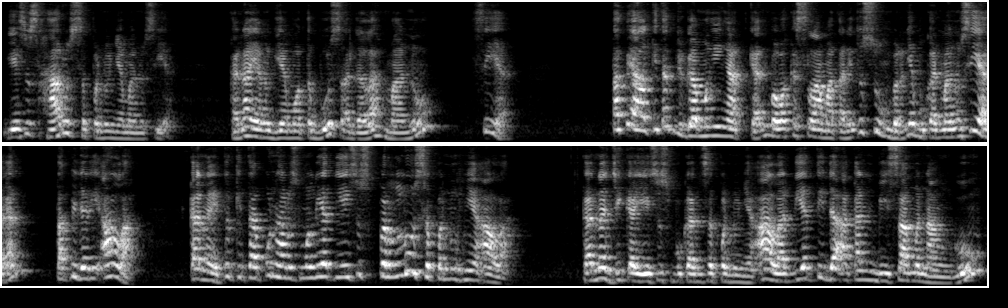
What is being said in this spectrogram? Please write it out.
Yesus harus sepenuhnya manusia. Karena yang dia mau tebus adalah manusia. Tapi Alkitab juga mengingatkan bahwa keselamatan itu sumbernya bukan manusia kan? Tapi dari Allah. Karena itu kita pun harus melihat Yesus perlu sepenuhnya Allah. Karena jika Yesus bukan sepenuhnya Allah, dia tidak akan bisa menanggung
